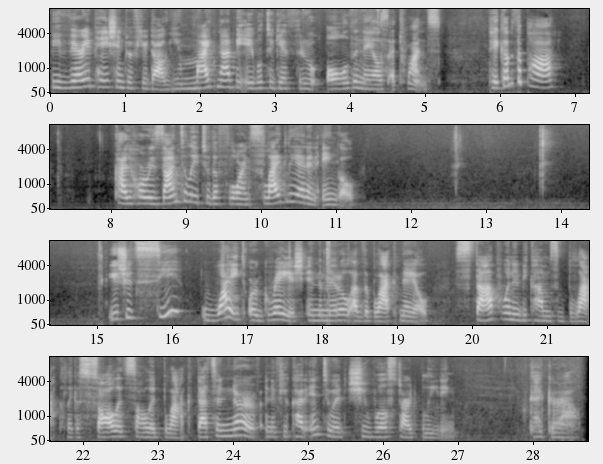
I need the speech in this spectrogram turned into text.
Be very patient with your dog. You might not be able to get through all the nails at once. Pick up the paw, cut horizontally to the floor and slightly at an angle. You should see white or grayish in the middle of the black nail. Stop when it becomes black, like a solid, solid black. That's a nerve, and if you cut into it, she will start bleeding. Good girl.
